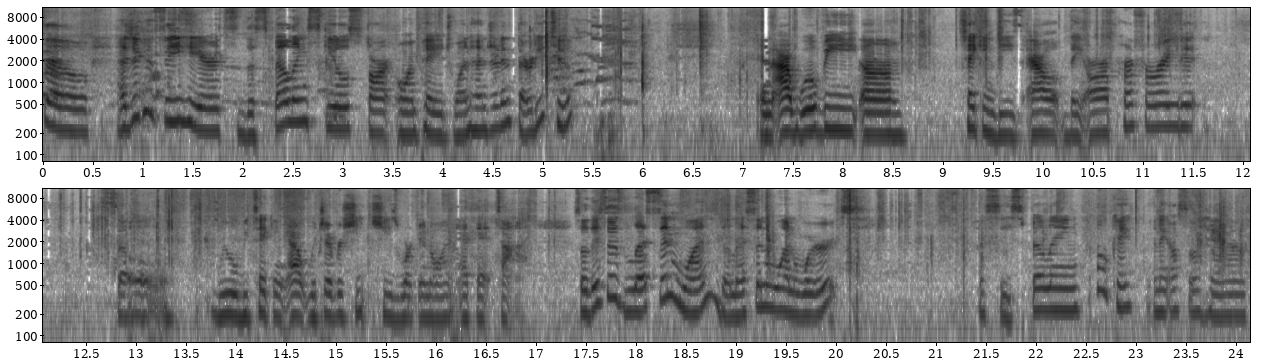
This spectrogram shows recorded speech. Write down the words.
so as you can see here, it's the spelling skills start on page 132. And I will be um, taking these out. They are perforated. So we will be taking out whichever sheet she's working on at that time. So this is lesson one, the lesson one words. Let's see, spelling. Okay, and they also have,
